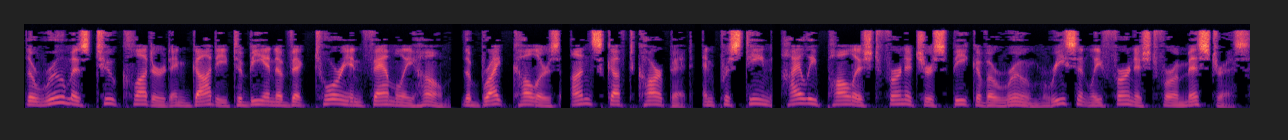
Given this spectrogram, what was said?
The room is too cluttered and gaudy to be in a Victorian family home. The bright colors, unscuffed carpet, and pristine, highly polished furniture speak of a room recently furnished for a mistress.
